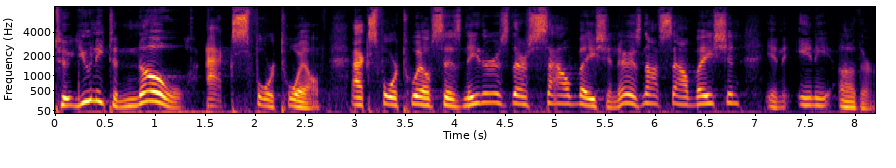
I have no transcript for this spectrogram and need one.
to you need to know acts 4.12 acts 4.12 says neither is there salvation. There is not salvation in any other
